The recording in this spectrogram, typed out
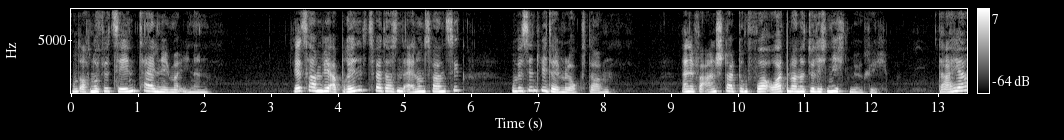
und auch nur für zehn TeilnehmerInnen. Jetzt haben wir April 2021 und wir sind wieder im Lockdown. Eine Veranstaltung vor Ort war natürlich nicht möglich. Daher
